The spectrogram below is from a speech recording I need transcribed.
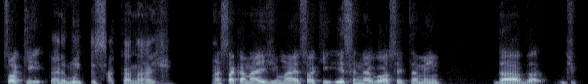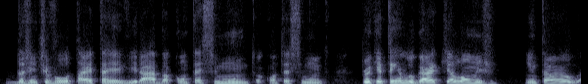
Só que. Cara, é muita sacanagem. É sacanagem demais. Só que esse negócio aí também da, da, de, da gente voltar e estar tá revirado acontece muito, acontece muito. Porque tem lugar que é longe. Então eu,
